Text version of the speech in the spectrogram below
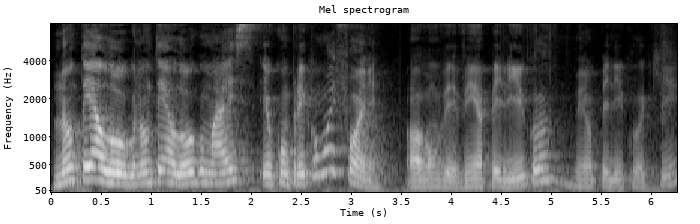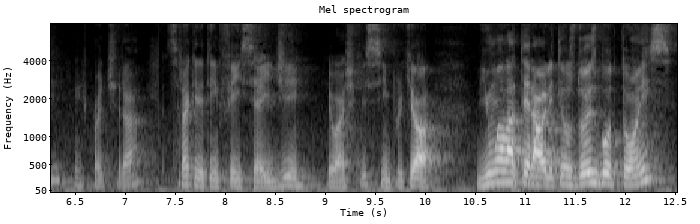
Não tem a logo, não tem a logo, mas eu comprei como iPhone. Ó, vamos ver. Vem a película. Vem a película aqui. A gente pode tirar. Será que ele tem Face ID? Eu acho que sim. Porque, ó, em uma lateral ele tem os dois botões.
